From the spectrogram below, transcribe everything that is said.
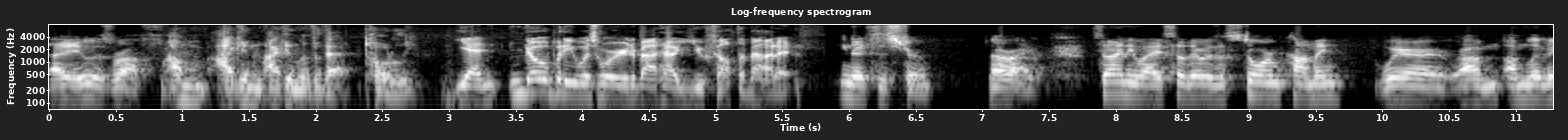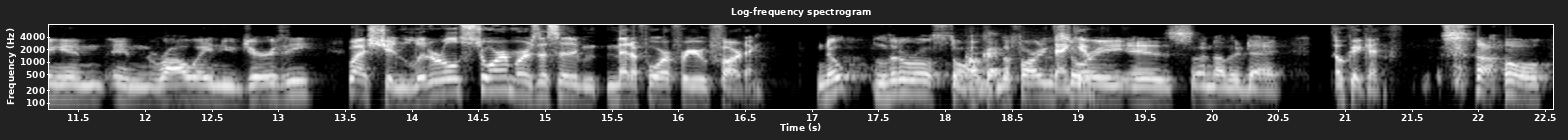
I, it was rough. I'm, I can I can live with that totally. yeah, nobody was worried about how you felt about it. This is true. All right. So anyway, so there was a storm coming where um, I'm living in in Rahway, New Jersey. Question: literal storm, or is this a metaphor for you farting? Nope, literal storm. Okay. The farting Thank you. story is another day. Okay, good. So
